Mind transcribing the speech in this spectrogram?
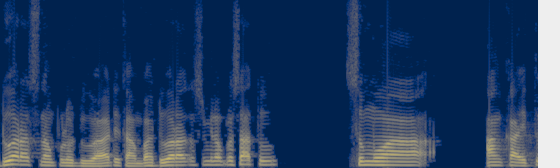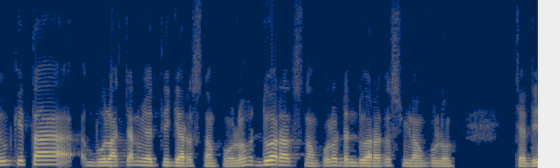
262 ditambah 291. Semua angka itu kita bulatkan menjadi 360, 260, dan 290. Jadi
